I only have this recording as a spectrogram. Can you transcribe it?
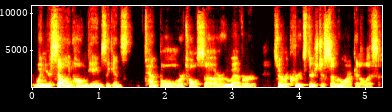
when you're selling home games against Temple or Tulsa or whoever to recruits, there's just some who aren't going to listen.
